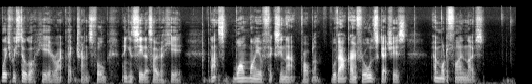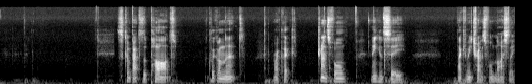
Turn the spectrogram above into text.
which we still got here. Right click transform and you can see that's over here. That's one way of fixing that problem without going through all the sketches and modifying those. Let's come back to the part. Click on that. Right click transform and you can see that can be transformed nicely.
